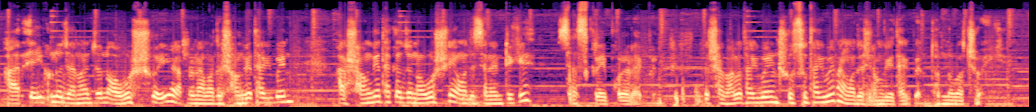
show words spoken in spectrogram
আর এইগুলো জানার জন্য অবশ্যই আপনারা আমাদের সঙ্গে থাকবেন। আর সঙ্গে থাকার জন্য অবশ্যই আমাদের চ্যানেলটিকে সাবস্ক্রাইব করে রাখবেন। তো সব ভালো থাকবেন, সুস্থ থাকবেন, আমাদের সঙ্গেই থাকবেন। ধন্যবাদ সবাইকে।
